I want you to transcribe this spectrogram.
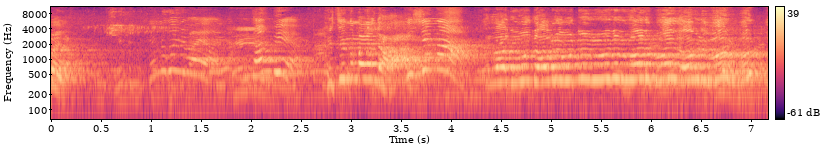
ಭಯ ಕಿಚಿಂದ ಮಳೆಯಿಂದ ಎಲ್ಲರೂ ದಾಬರಿ ಊಟ ಊಟ ಮಾಡಿ ಮಾಡಿ ಮಾಡಿ ಮಾಡಿ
